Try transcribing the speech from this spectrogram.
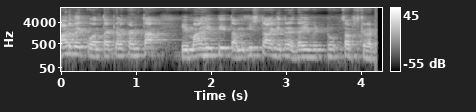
ಮಾಡಬೇಕು ಅಂತ ಕೇಳ್ಕೊಳ್ತಾ ಈ ಮಾಹಿತಿ ತಮಗಿಷ್ಟ ಆಗಿದ್ದರೆ ದಯವಿಟ್ಟು ಸಬ್ಸ್ಕ್ರೈಬ್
